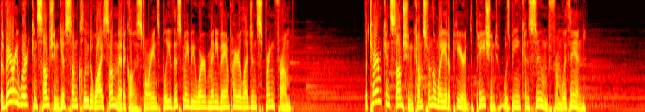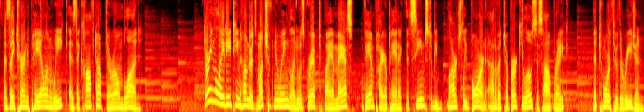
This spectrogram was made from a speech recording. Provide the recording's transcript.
The very word consumption gives some clue to why some medical historians believe this may be where many vampire legends spring from. The term consumption comes from the way it appeared the patient was being consumed from within, as they turned pale and weak as they coughed up their own blood. During the late 1800s, much of New England was gripped by a mass vampire panic that seems to be largely born out of a tuberculosis outbreak that tore through the region.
